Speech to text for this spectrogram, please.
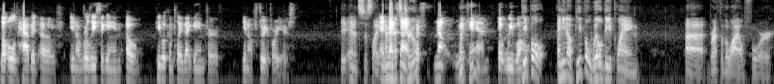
the old habit of you know release a game. Oh, people can play that game for, you know, three or four years, And it's just like and I mean that's, that's, not true. that's not we Like, can, but we won't. people and you know people will be playing uh, Breath of the Wild for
